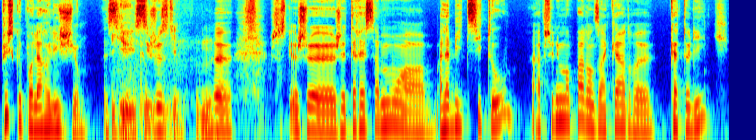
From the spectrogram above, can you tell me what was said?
plus que pour la religion, si, si j'ose dire. Mhm. Euh, j'étais récemment à, à l'abbaye de Cîteaux, absolument pas dans un cadre catholique.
